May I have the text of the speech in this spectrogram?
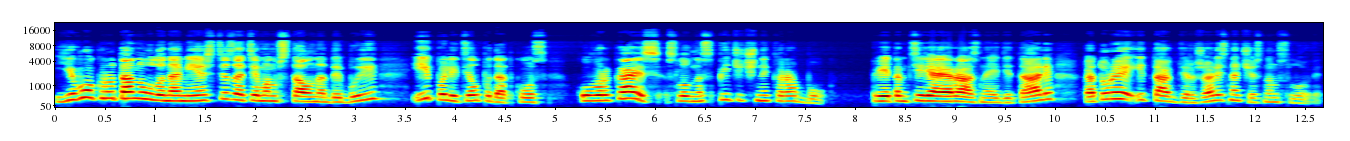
Его крутануло на месте, затем он встал на дыбы и полетел под откос, кувыркаясь, словно спичечный коробок, при этом теряя разные детали, которые и так держались на честном слове.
